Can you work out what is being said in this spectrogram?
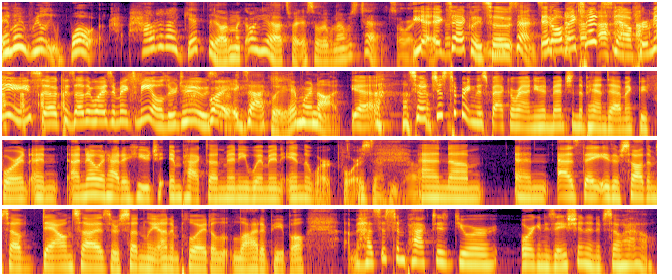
Am I really? Whoa! How did I get there? I'm like, oh yeah, that's right. I saw it when I was ten. So I Yeah, exactly. It So makes sense. it all makes sense now for me. So because otherwise it makes me older too. So. right, exactly. And we're not. Yeah. So just to bring this back around, you had mentioned the pandemic before, and, and I know it had a huge impact on many women in the workforce. Exactly, yeah. And um, and as they either saw themselves downsized or suddenly unemployed, a lot of people, um, has this impacted your organization, and if so, how?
